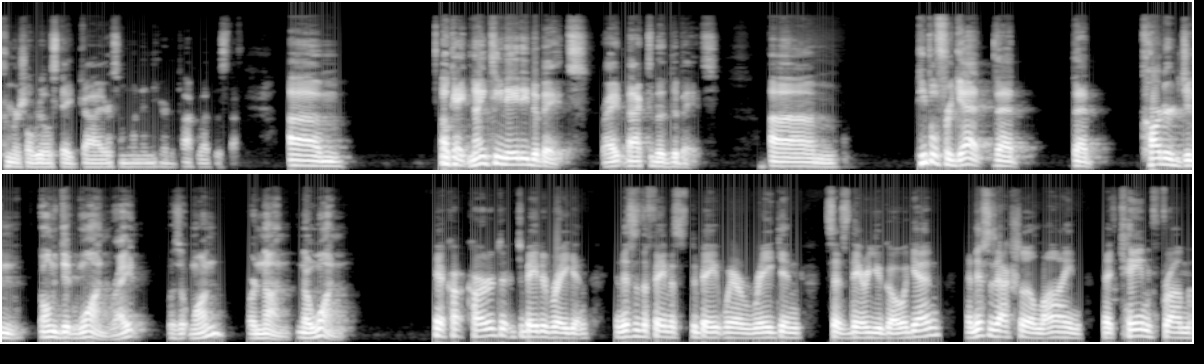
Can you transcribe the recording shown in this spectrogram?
commercial real estate guy or someone in here to talk about this stuff. Um, okay, 1980 debates. Right back to the debates. Um, people forget that that Carter didn't only did one, right? Was it one or none? No, one. Yeah, Car- Carter d- debated Reagan, and this is the famous debate where Reagan says, "There you go again," and this is actually a line that came from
